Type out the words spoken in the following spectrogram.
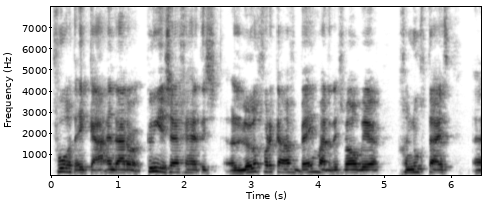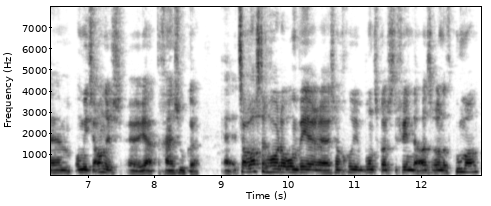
voor het EK en daardoor kun je zeggen het is lullig voor de KNVB, maar er is wel weer genoeg tijd um, om iets anders ja, te gaan zoeken. Uh, het zal lastig worden om weer uh, zo'n goede bondscoach te vinden als Ronald Koeman.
